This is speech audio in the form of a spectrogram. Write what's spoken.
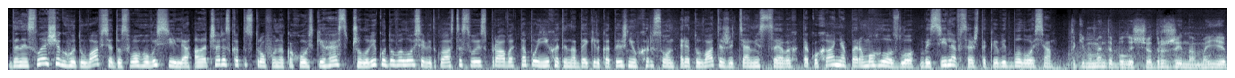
Денис Лещик готувався до свого весілля, але через катастрофу на Каховський ГЕС чоловіку довелося відкласти свої справи та поїхати на декілька тижнів в Херсон, рятувати життя місцевих. Та кохання перемогло зло. Весілля все ж таки відбулося. Такі моменти були, що дружина, мої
